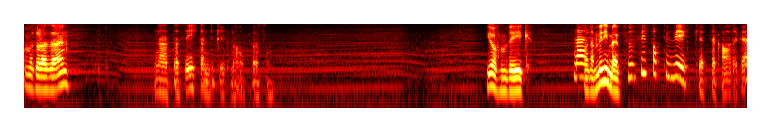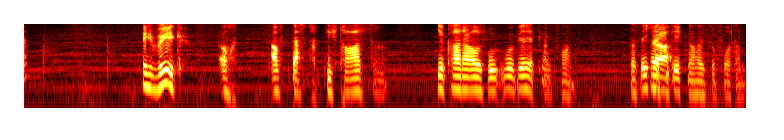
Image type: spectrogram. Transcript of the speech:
Und was soll das sein? Na, da sehe ich dann die Gegner auch besser. Hier auf dem Weg. Nein, Oder Minimap. du siehst doch den Weg jetzt ja gerade, gell? Welchen Weg? Ach, auf das, die Straße. Hier geradeaus, wo, wo wir jetzt lang fahren. Da sehe ich Ja. halt die Gegner halt sofort an.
